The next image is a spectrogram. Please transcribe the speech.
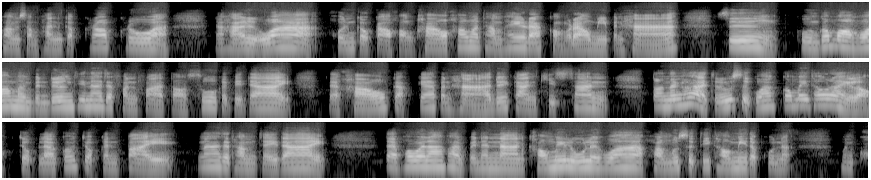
ความสัมพันธ์กับครอบครัวนะคะ หรือว่าคนเก่าๆของเขาเข้ามาทำให้รักของเรามีปัญหา ซึ่งคุณก็มองว่ามันเป็นเรื่องที่น่าจะฟันฝ่าต่อสู้กันไปได้ แต่เขากลับแก้ปัญหาด้วยการคิดสั้น ตอนนั้นเขาอาจจะรู้สึกว่าก็ไม่เท่าไหร่หรอกจบแล้วก็จบกันไป น่าจะทำใจได้ แต่พอเวลาผ่านไปนานๆเขาไม่รู้เลยว่าความรู้สึกที่เขามีต่อคุณอะมันโค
